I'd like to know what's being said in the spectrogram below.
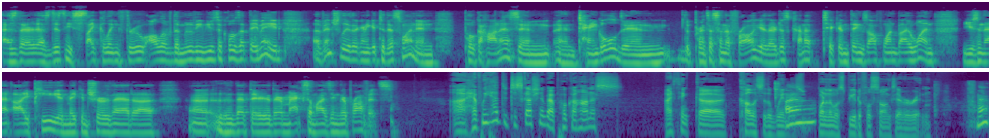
as they're as Disney's cycling through all of the movie musicals that they made, eventually they're going to get to this one and Pocahontas and and Tangled and The Princess and the Frog. They're just kind of ticking things off one by one, using that IP and making sure that uh, uh, that they're they're maximizing their profits. Uh, have we had the discussion about Pocahontas? I think uh, "Colors of the Wind" is uh, one of the most beautiful songs ever written. Yeah.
